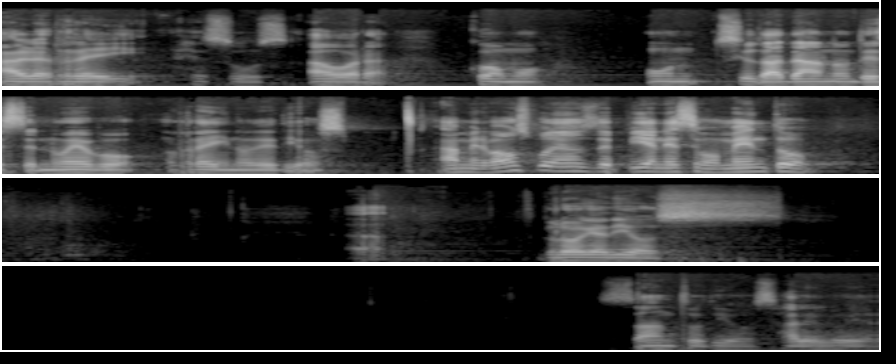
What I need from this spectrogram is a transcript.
al Rey Jesús ahora como un ciudadano de este nuevo reino de Dios. Amén. Vamos a ponernos de pie en este momento. Gloria a Dios. Santo Dios, aleluya.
